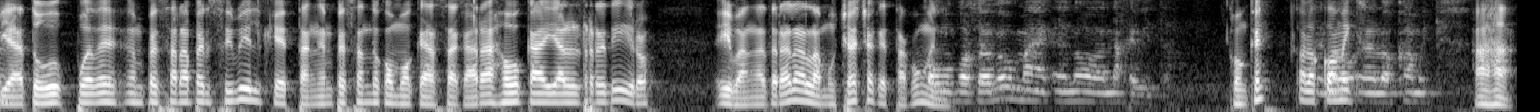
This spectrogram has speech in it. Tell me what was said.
ya tú puedes empezar a percibir que están empezando como que a sacar a Hawkeye al retiro y van a traer a la muchacha que está con como él. pasó con Ma- en, lo- en la revista. ¿Con qué? Con los cómics. En los cómics. Ajá.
